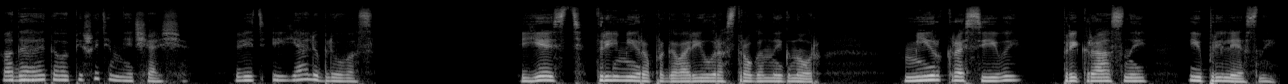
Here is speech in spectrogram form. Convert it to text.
А до этого пишите мне чаще, ведь и я люблю вас. Есть три мира, проговорил растроганный Гнор. Мир красивый, прекрасный и прелестный.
